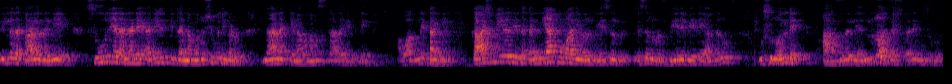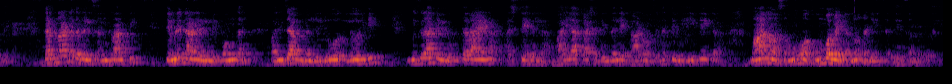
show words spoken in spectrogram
ಇಲ್ಲದ ಕಾಲದಲ್ಲಿಯೇ ಸೂರ್ಯನ ನಡೆ ಅರಿಯುತ್ತಿದ್ದ ನಮ್ಮ ಋಷಿಮುನಿಗಳು ಜ್ಞಾನಕ್ಕೆ ನಾವು ನಮಸ್ಕಾರ ಹೇಳಲೇಬೇಕು. ಅವಾಗಲೇ ಆಗಿ ಕಾಶ್ಮೀರದಿಂದ ಕನ್ಯಾಕುಮಾರಿವರೆಗೂ ಹೆಸರು ಹೆಸರುಗಳು ಬೇರೆ ಬೇರೆಯಾದರೂ ಉಸುರು ಒಂದೇ. ಆ ಹಬ್ಬದಲ್ಲಿ ಎಲ್ಲರೂ ಆಚರಿಸ್ತಾರೆ ಉಸಿರು ಒಂದೇ ಕರ್ನಾಟಕದಲ್ಲಿ ಸಂಕ್ರಾಂತಿ, ತಮಿಳುನಾಡಿನಲ್ಲಿ ಪೊಂಗಲ್, ಪಂಜಾಬ್ನಲ್ಲಿ ಲೋ, ಲೋಹಿಡಿ, ಗುಜರಾತಿನಲ್ಲಿ ಉತ್ತರಾಯಣ, ಅಷ್ಟೇ ಅಲ್ಲ, ಬಾಹ್ಯಾಕಾಶದಿಂದಲೇ ಕಾಣುವ ಜಗತ್ತಿನ ಏಕೈಕ ಮಾನವ ಸಮೂಹ ಕುಂಭಮೇಳನೂ ನಡೆಯುತ್ತದೆ ಈ ಸಂದರ್ಭದಲ್ಲಿ.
